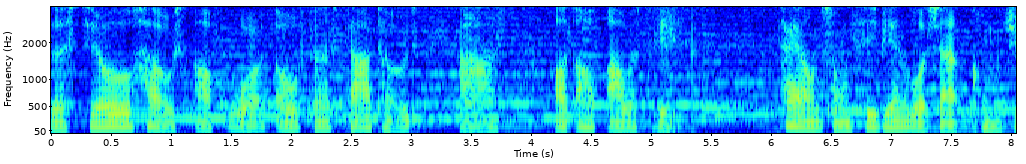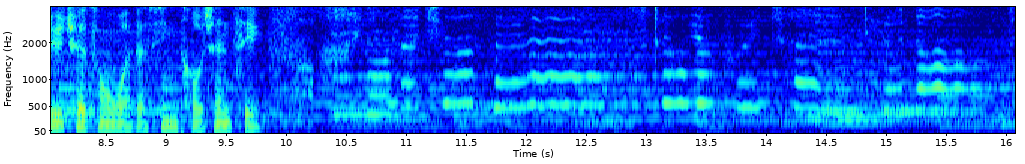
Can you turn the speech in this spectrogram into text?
The still host of war often startled us out of our sleep. 太阳从西边落山，恐惧却从我的心头升起。 I know that you're there, still you pretend you're not.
